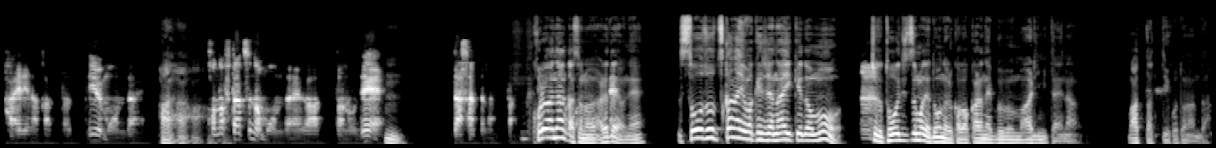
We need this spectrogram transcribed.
入れなかったっていう問題。この二つの問題があったので、うん、ダサくなった。これはなんかその、あれだよね。想像つかないわけじゃないけども、うん、ちょっと当日までどうなるかわからない部分もありみたいな、あったっていうことなんだ。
